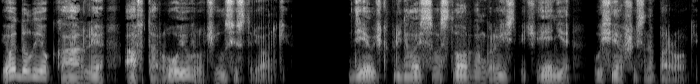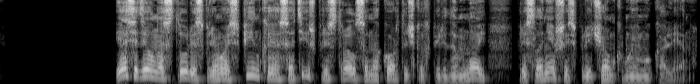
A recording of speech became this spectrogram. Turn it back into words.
и отдал ее Карле, а вторую вручил сестренке. Девочка принялась с восторгом грызть печенье, усевшись на пороге. Я сидел на стуле с прямой спинкой, а Сатиш пристроился на корточках передо мной, прислонившись плечом к моему колену.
